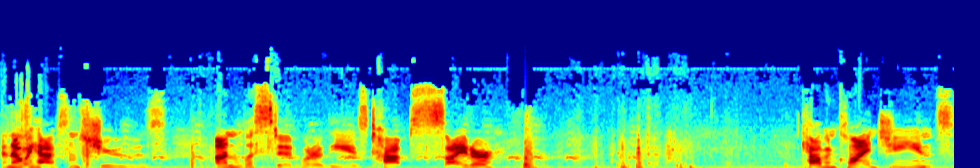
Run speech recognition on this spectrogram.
And then we have some shoes. Unlisted, what are these? Top-Sider. Calvin Klein jeans.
